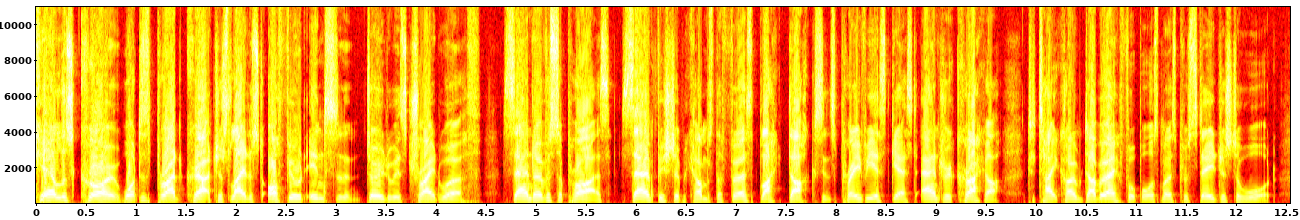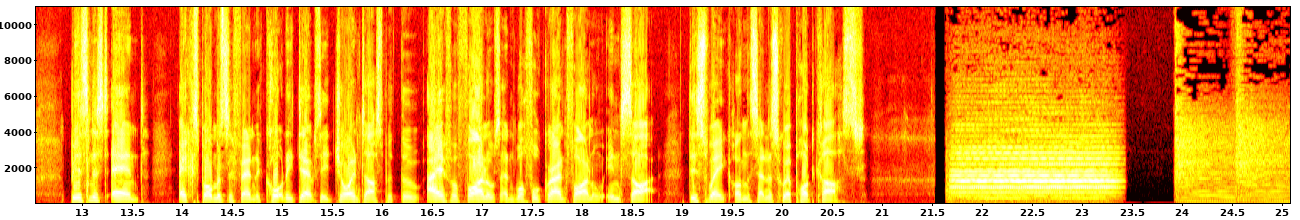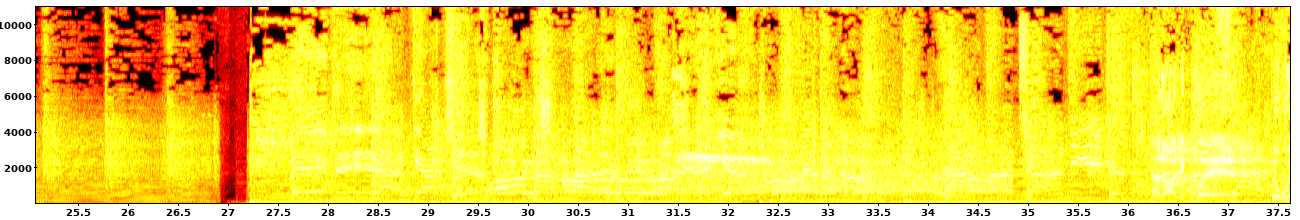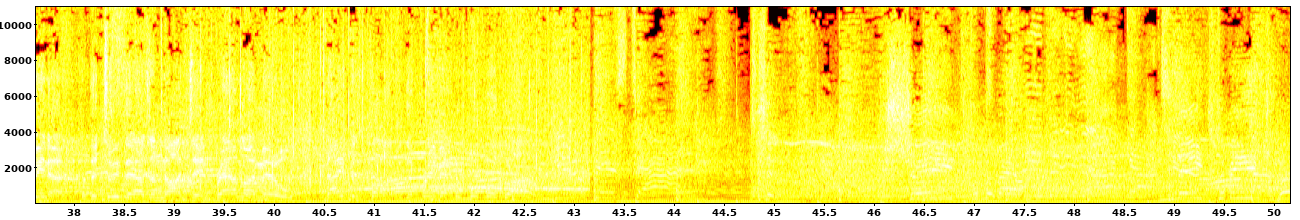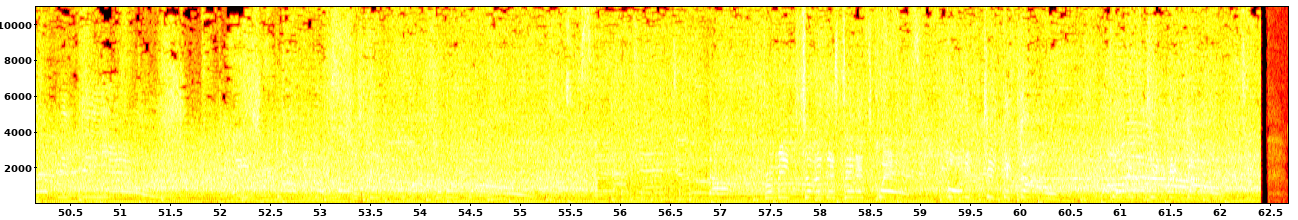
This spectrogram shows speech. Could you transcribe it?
Careless Crow. What does Brad Crouch's latest off-field incident do to his trade worth? Sandover surprise. Sam Fisher becomes the first black duck since previous guest Andrew Krakouer to take home WA football's most prestigious award. Business end. Ex-Bombers defender Courtney Dempsey joins us with the AFL Finals and WAFL Grand Final insight this week on the Centre Square podcast. Declare the winner of the 2019 Brownlow Medal, Nathan Fyfe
